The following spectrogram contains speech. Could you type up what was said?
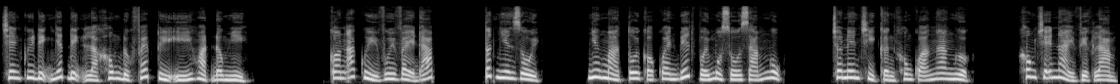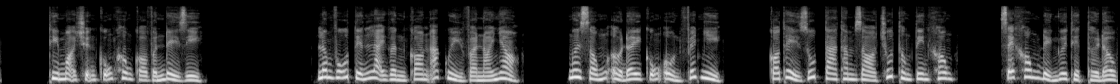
trên quy định nhất định là không được phép tùy ý hoạt động nhỉ? Con ác quỷ vui vẻ đáp, tất nhiên rồi, nhưng mà tôi có quen biết với một số giám ngục, cho nên chỉ cần không quá ngang ngược, không trễ nải việc làm, thì mọi chuyện cũng không có vấn đề gì. Lâm Vũ tiến lại gần con ác quỷ và nói nhỏ, ngươi sống ở đây cũng ổn phết nhỉ, có thể giúp ta thăm dò chút thông tin không? Sẽ không để ngươi thiệt thời đâu.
